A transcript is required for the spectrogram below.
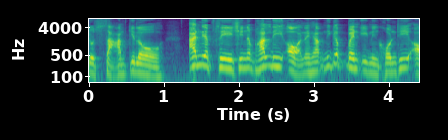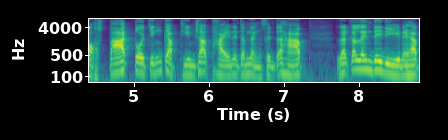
10.3 กิโล อันดับ 4 ชินพัฒน์ลีออนนะครับ นี่ก็เป็นอีกหนึ่งคนที่ออกสตาร์ตตัวจริงกับทีมชาติไทยในตำแหน่งเซนเตอร์ฮาฟแล้วก็เล่นได้ดีนะครับ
